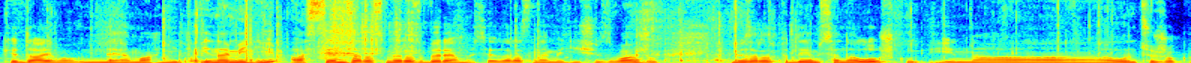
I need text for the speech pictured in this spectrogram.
Кидаємо в немагніт і на міді. А з цим зараз ми розберемося. Я зараз на міді ще зважу. Ми зараз подивимося на ложку і на ланцюжок.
